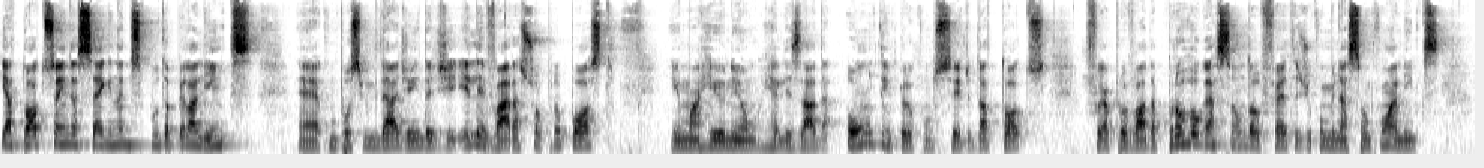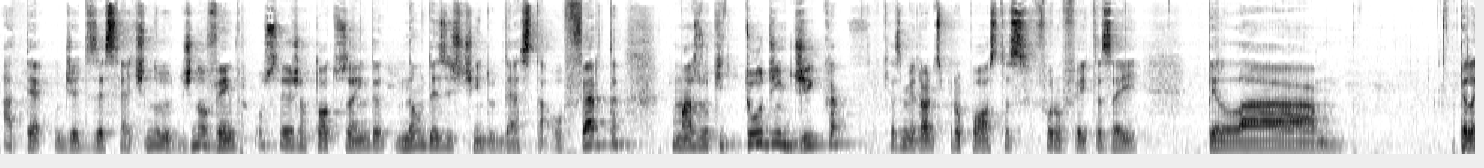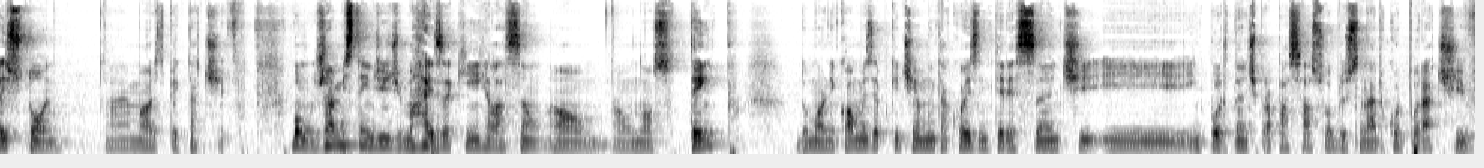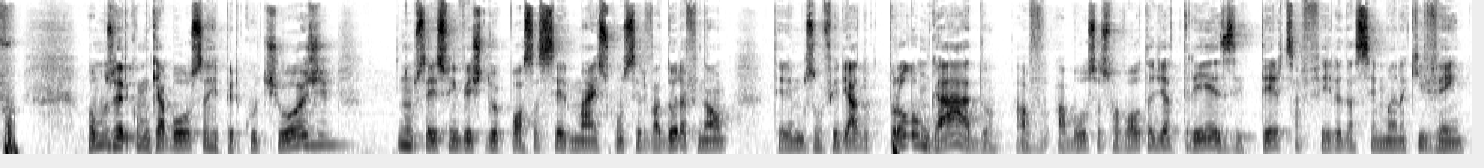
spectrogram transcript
E a TOTUS ainda segue na disputa pela Lynx, é, com possibilidade ainda de elevar a sua proposta em uma reunião realizada ontem pelo Conselho da TOTUS, foi aprovada a prorrogação da oferta de combinação com a Lynx até o dia 17 de novembro, ou seja, a TOTUS ainda não desistindo desta oferta, mas o que tudo indica que as melhores propostas foram feitas aí pela, pela Stone. Tá? A maior expectativa. Bom, já me estendi demais aqui em relação ao, ao nosso tempo do Morning Call, mas é porque tinha muita coisa interessante e importante para passar sobre o cenário corporativo. Vamos ver como que a bolsa repercute hoje. Não sei se o investidor possa ser mais conservador, afinal, teremos um feriado prolongado. A, a bolsa só volta dia 13, terça-feira da semana que vem.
